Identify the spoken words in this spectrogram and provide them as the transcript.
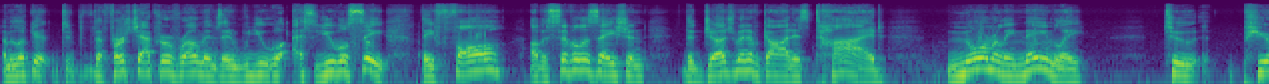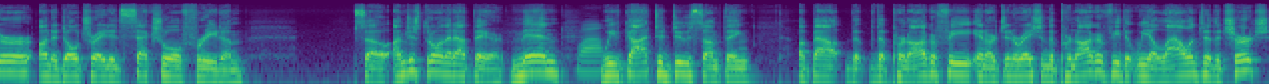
I mean, look at the first chapter of Romans, and you will, as you will see the fall of a civilization, the judgment of God is tied, normally, namely, to pure, unadulterated sexual freedom. So I'm just throwing that out there. Men, Wow. we've got to do something about the, the pornography in our generation, the pornography that we allow into the church.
